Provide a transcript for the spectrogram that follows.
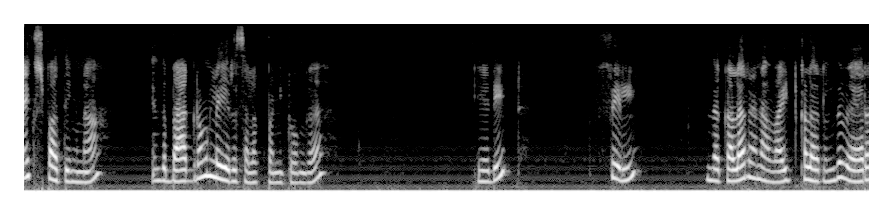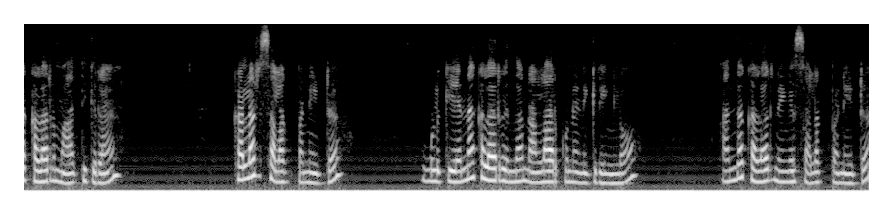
நெக்ஸ்ட் பார்த்தீங்கன்னா இந்த பேக்ரவுண்ட் லேயரை செலக்ட் பண்ணிக்கோங்க. எடிட் ஃபில் இந்த கலரை நான் ஒயிட் கலர்லேருந்து வேறு கலர் மாற்றிக்கிறேன் கலர் செலக்ட் பண்ணிவிட்டு உங்களுக்கு என்ன கலர் இருந்தால் நல்லாயிருக்கும்னு நினைக்கிறீங்களோ அந்த கலர் நீங்கள் செலக்ட் பண்ணிவிட்டு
